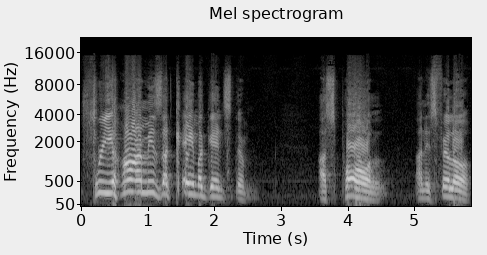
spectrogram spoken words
three armies that came against them, as Paul and his fellow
